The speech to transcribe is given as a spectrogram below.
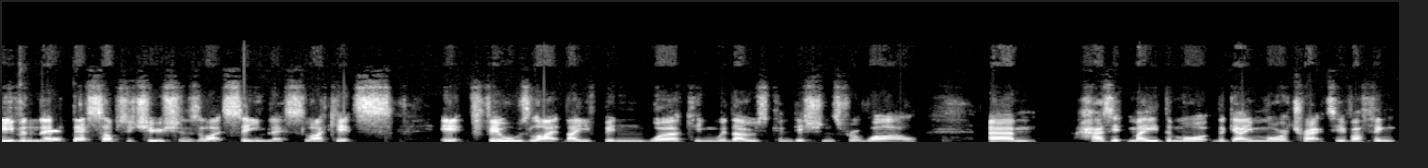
even their their substitutions are like seamless. Like it's it feels like they've been working with those conditions for a while. Um, has it made the more the game more attractive? I think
